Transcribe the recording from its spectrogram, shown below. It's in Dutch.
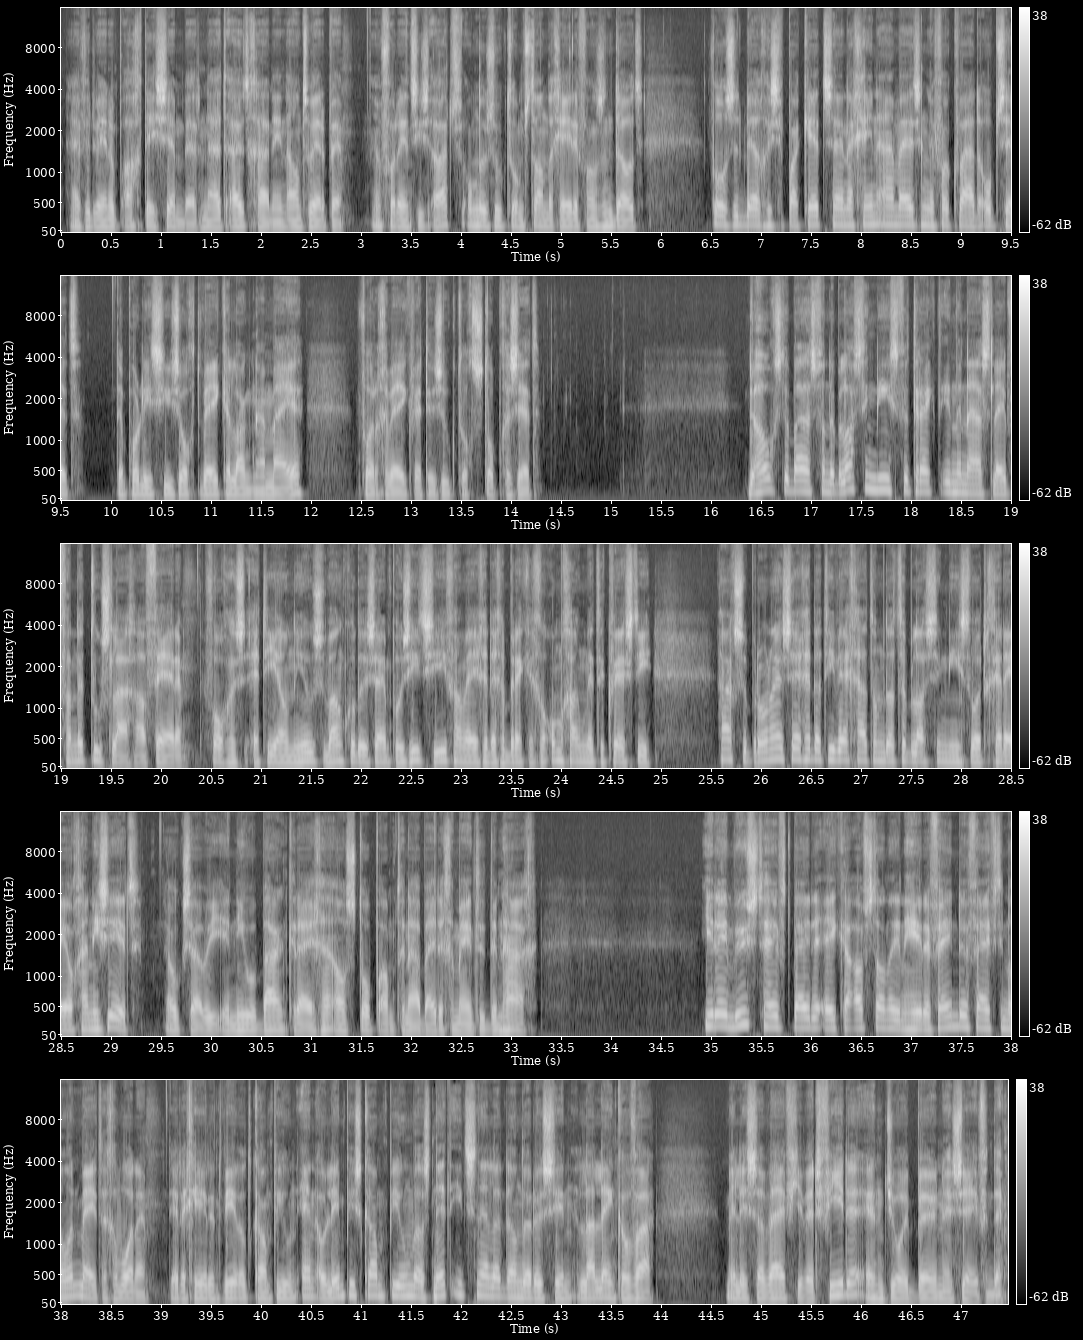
Hij verdween op 8 december na het uitgaan in Antwerpen. Een forensisch arts onderzoekt de omstandigheden van zijn dood. Volgens het Belgische parket zijn er geen aanwijzingen voor kwade opzet. De politie zocht wekenlang naar Meijer. Vorige week werd de zoektocht stopgezet. De hoogste baas van de Belastingdienst vertrekt in de nasleep van de toeslagenaffaire. Volgens RTL Nieuws wankelde zijn positie vanwege de gebrekkige omgang met de kwestie. Haagse bronnen zeggen dat hij weggaat omdat de Belastingdienst wordt gereorganiseerd. Ook zou hij een nieuwe baan krijgen als topambtenaar bij de gemeente Den Haag. Irene Wust heeft bij de EK-afstanden in Heerenveen de 1500 meter gewonnen. De regerend wereldkampioen en olympisch kampioen was net iets sneller dan de Russin Lalenkova. Melissa Wijfje werd vierde en Joy Beunen zevende.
